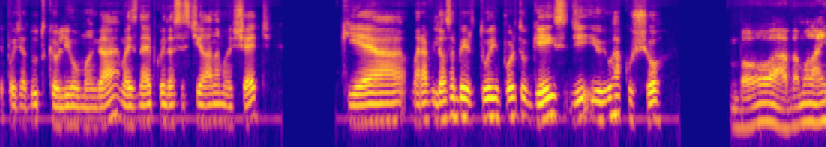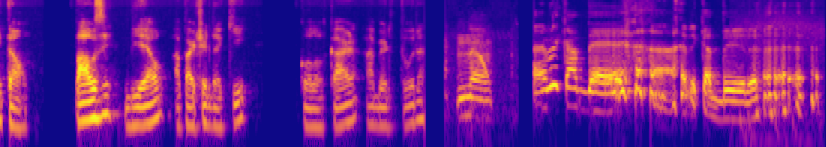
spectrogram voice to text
depois de adulto que eu li o mangá, mas na época eu ainda assistia lá na manchete que é a maravilhosa abertura em português de Yu Yu Hakusho. Boa, vamos lá então. Pause, Biel, a partir daqui, colocar a abertura. Não. É brincadeira, é brincadeira.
